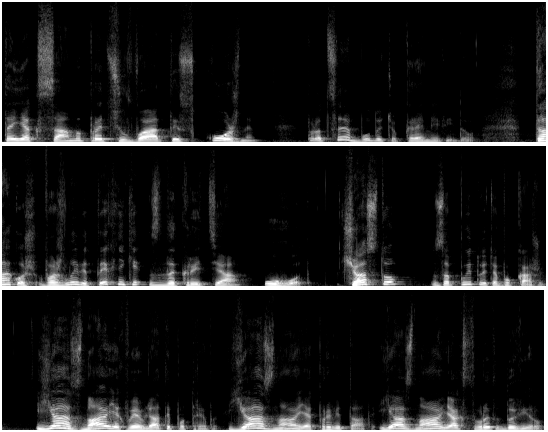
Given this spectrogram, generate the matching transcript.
та як саме працювати з кожним. Про це будуть окремі відео. Також важливі техніки з закриття угод. Часто запитують або кажуть, я знаю, як виявляти потреби. Я знаю, як привітати. Я знаю, як створити довіру.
